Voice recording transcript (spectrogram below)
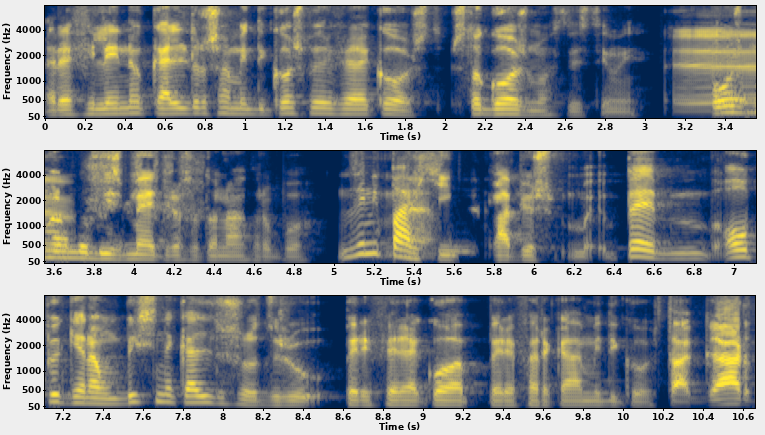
Ρε φίλε, είναι ο καλύτερος αμυντικός περιφερειακός στον κόσμο αυτή τη στιγμή. Ε, Πώς μπορεί να τον πεις μέτριο αυτόν τον άνθρωπο; Δεν υπάρχει Ναι. κάποιο. Όποιο και να μου πεις είναι καλύτερος ο Jrue περιφερειακό, περιφερειακά αμυντικός. Τα guard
